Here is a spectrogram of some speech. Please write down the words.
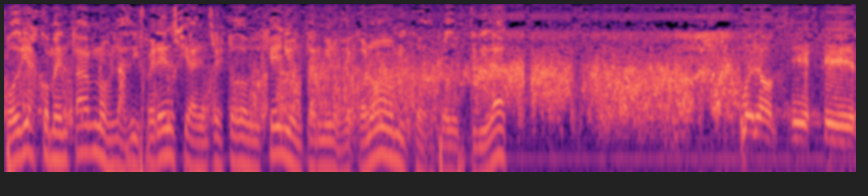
podrías comentarnos las diferencias entre estos dos ingenios en términos económicos, de productividad? Bueno, este,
